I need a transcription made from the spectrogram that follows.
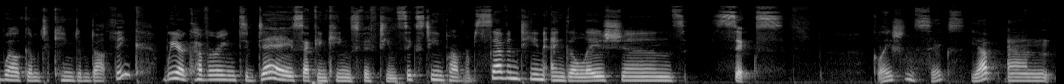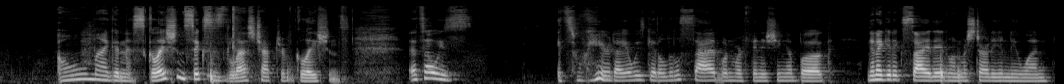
Welcome to Kingdom.think. We are covering today 2 Kings 15, 16, Proverbs 17, and Galatians 6. Galatians 6? Yep. And oh my goodness, Galatians 6 is the last chapter of Galatians. That's always, it's weird. I always get a little sad when we're finishing a book. Then I get excited when we're starting a new one.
